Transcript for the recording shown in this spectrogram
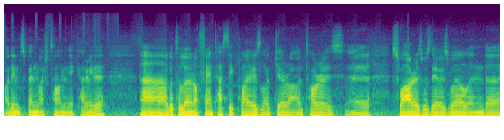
I didn't spend much time in the academy there. Uh, I got to learn off fantastic players like Gerrard, Torres, uh, Suarez was there as well. And uh,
